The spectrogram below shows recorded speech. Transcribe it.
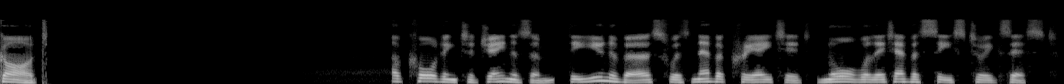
God According to Jainism, the universe was never created, nor will it ever cease to exist.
